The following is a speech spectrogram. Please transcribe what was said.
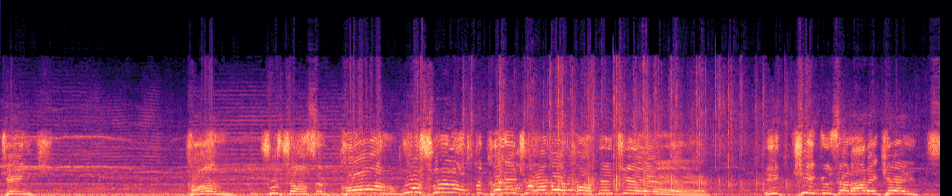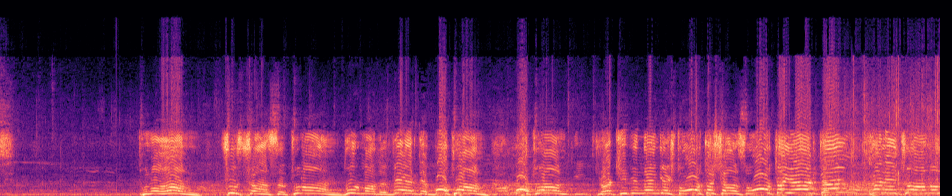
Cenk Kaan şut şansı Kaan vuruşunu yaptı kaleci Ömer Kahveci. İki güzel hareket Tunahan şut şansı Tunahan vurmadı verdi Batuhan Batuhan rakibinden geçti orta şansı orta yerden kaleci Anıl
